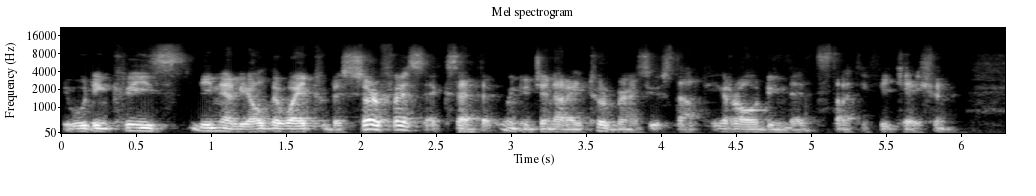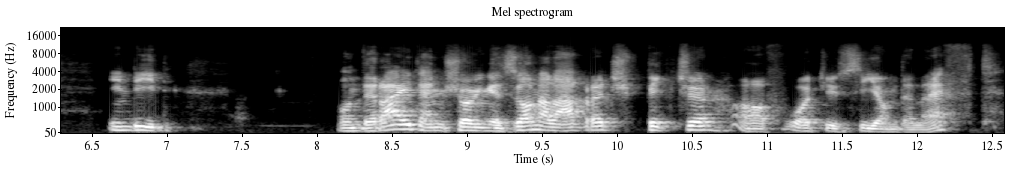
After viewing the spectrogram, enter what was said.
It would increase linearly all the way to the surface, except that when you generate turbulence, you start eroding that stratification. Indeed, on the right, I'm showing a zonal average picture of what you see on the left.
